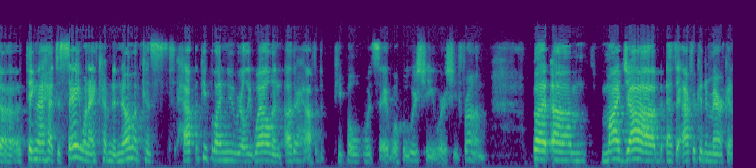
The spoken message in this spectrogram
uh, thing I had to say when I came to NOMA because half the people I knew really well and other half of the people would say, well, who is she? Where is she from? But um, my job as an African American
